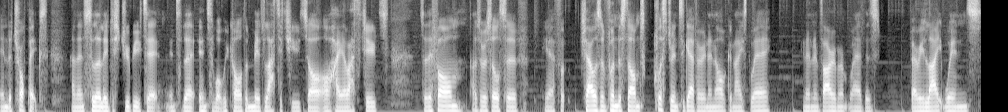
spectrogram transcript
in the tropics and then slowly distribute it into the into what we call the mid latitudes or, or higher latitudes. So they form as a result of yeah showers and thunderstorms clustering together in an organized way in an environment where there's very light winds,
